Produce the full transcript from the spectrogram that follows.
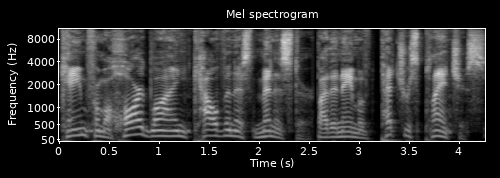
came from a hardline Calvinist minister by the name of Petrus Plancius.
